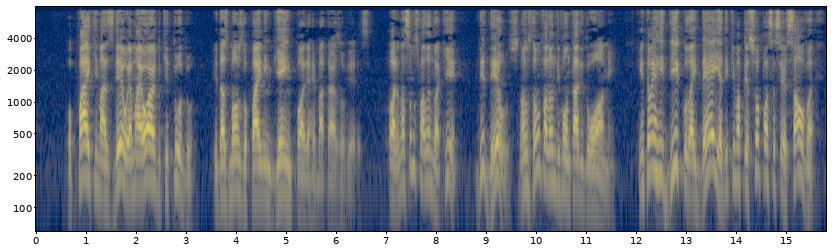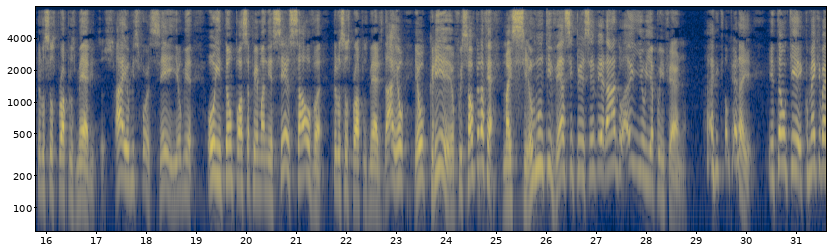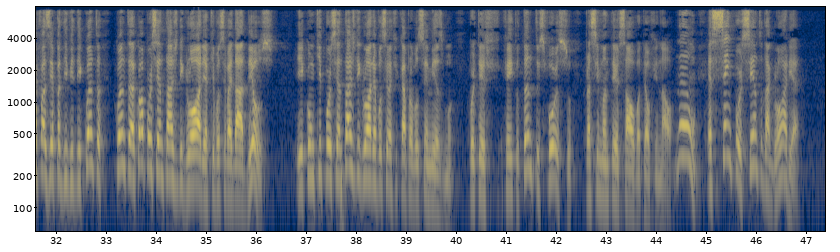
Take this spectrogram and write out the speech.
O Pai que mas deu é maior do que tudo, e das mãos do Pai ninguém pode arrebatar as ovelhas. Ora, nós estamos falando aqui de Deus, nós não estamos falando de vontade do homem. Então é ridícula a ideia de que uma pessoa possa ser salva pelos seus próprios méritos. Ah, eu me esforcei, eu me. Ou então possa permanecer salva pelos seus próprios méritos. Ah, eu, eu criei, eu fui salvo pela fé. Mas se eu não tivesse perseverado, aí eu ia para o inferno. então, peraí. Então, que, como é que vai fazer para dividir? Quanto, quanta, qual a porcentagem de glória que você vai dar a Deus? E com que porcentagem de glória você vai ficar para você mesmo? por ter feito tanto esforço para se manter salvo até o final. Não, é 100% da glória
